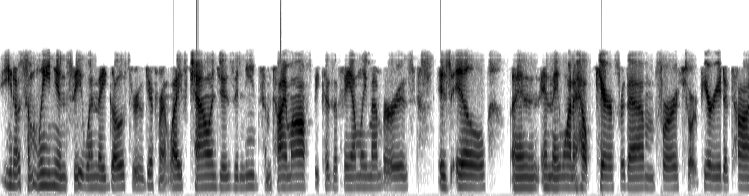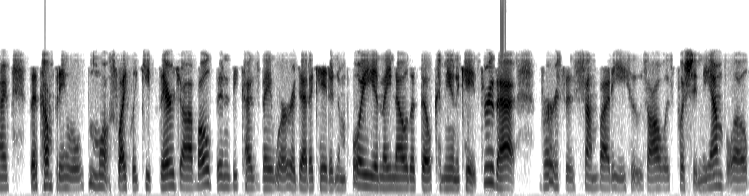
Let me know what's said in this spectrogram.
you know some leniency when they go through different life challenges and need some time off because a family member is is ill and, and they want to help care for them for a short period of time, the company will most likely keep their job open because they were a dedicated employee and they know that they'll communicate through that versus somebody who's always pushing the envelope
